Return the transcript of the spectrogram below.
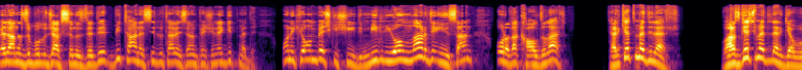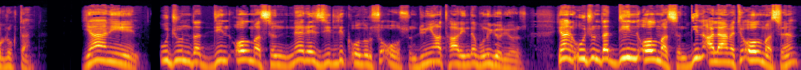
Belanızı bulacaksınız dedi. Bir tanesi Lut aleyhisselam peşine gitmedi. 12-15 kişiydi. Milyonlarca insan orada kaldılar. Terk etmediler. Vazgeçmediler gavurluktan. Yani ucunda din olmasın ne rezillik olursa olsun. Dünya tarihinde bunu görüyoruz. Yani ucunda din olmasın, din alameti olmasın.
